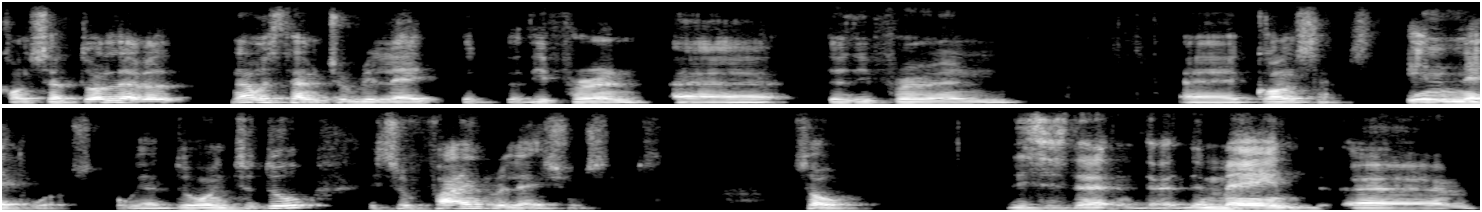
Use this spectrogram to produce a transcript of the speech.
conceptual level. Now it's time to relate the, the different uh, the different uh, concepts in networks. What we are going to do is to find relationships. So this is the the, the main um,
